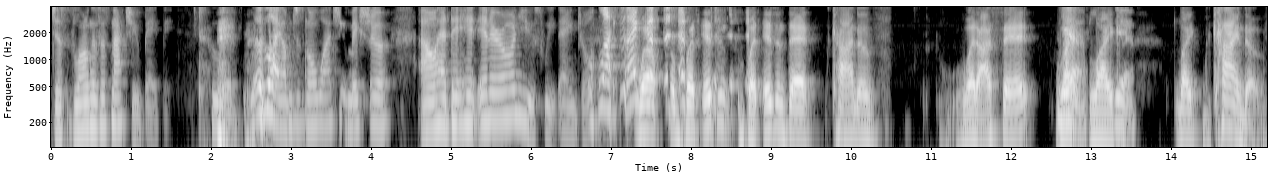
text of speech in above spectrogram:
just as long as it's not you, baby. Who is like I'm just gonna watch you, make sure I don't have to hit enter on you, sweet angel. Like, like well uh, but isn't but isn't that kind of what i said right Yeah, like yeah. Like kind of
